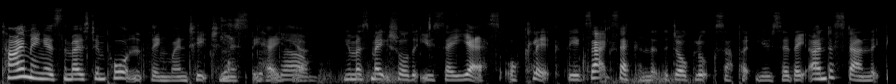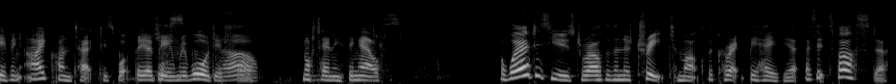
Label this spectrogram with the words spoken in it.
Timing is the most important thing when teaching yes, this behaviour. You must make sure that you say yes or click the exact second that the dog looks up at you so they understand that giving eye contact is what they are yes, being rewarded for, not anything else. A word is used rather than a treat to mark the correct behaviour as it's faster.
